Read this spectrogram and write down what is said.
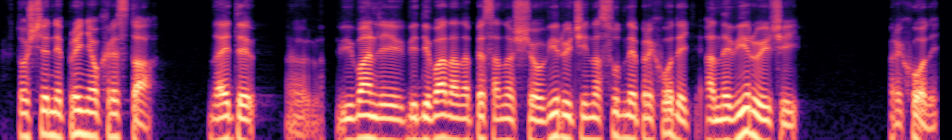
хто ще не прийняв Христа. Знаєте, е, в Євангелії від Івана написано, що віруючий на суд не приходить, а невіруючий приходить.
